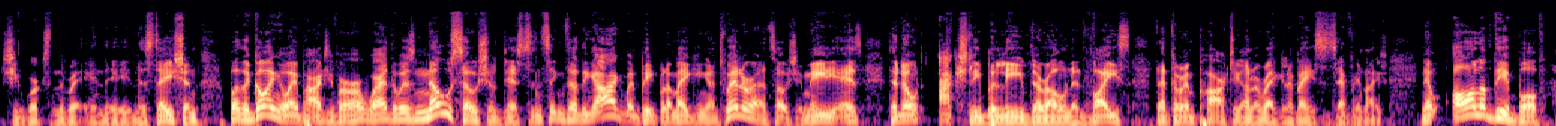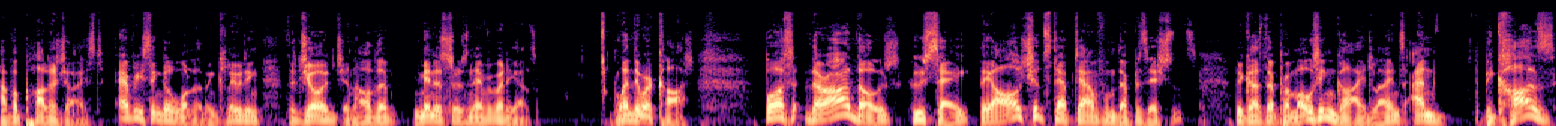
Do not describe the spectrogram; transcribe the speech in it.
She works in the in the, the station. But the going away party for her, where there was no social distancing. So the argument people are making on Twitter and social media is they don't actually believe their own advice that they're imparting on a regular basis every night. Now, all of the above have apologised. Every single one of them, including the judge and all the ministers and everybody else, when they were caught. But there are those who say they all should step down from their positions because they're promoting guidelines and because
